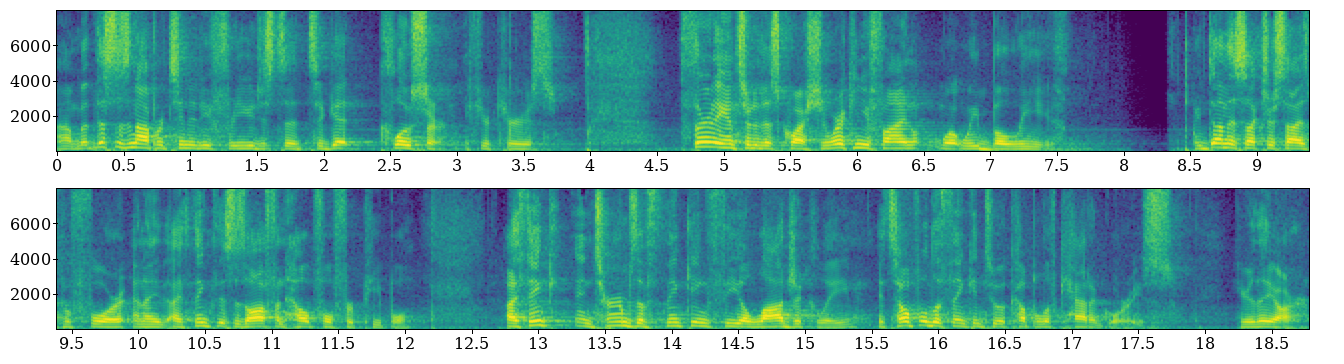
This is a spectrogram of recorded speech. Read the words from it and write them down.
Um, but this is an opportunity for you just to, to get closer if you're curious. Third answer to this question where can you find what we believe? We've done this exercise before, and I, I, think this is often helpful for people. I think, in terms of thinking theologically, it's helpful to think into a couple of categories. Here they are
